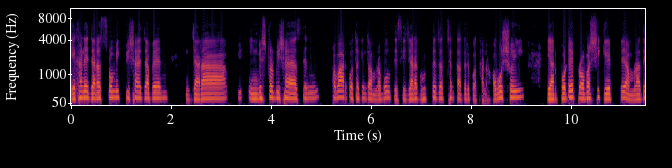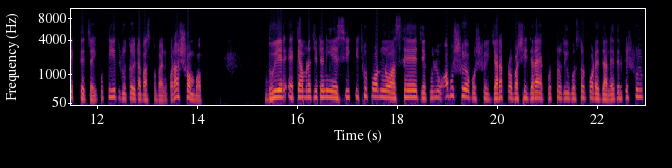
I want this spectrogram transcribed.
এখানে যারা শ্রমিক বিষয়ে যাবেন, যারা ইনভেস্টর বিষয়ে আছেন, সবার কথা কিন্তু আমরা বলতেছি। যারা ঘুরতে যাচ্ছেন, তাদের কথা না। অবশ্যই এয়ারপোর্টে প্রবাসী গেটে আমরা দেখতে চাই, অতি দ্রুত এটা বাস্তবায়ন করা সম্ভব। দুইয়ের একে আমরা যেটা নিয়ে এসেছি, কিছু পণ্য আছে যেগুলো অবশ্যই অবশ্যই যারা প্রবাসী, যারা এক বছর, দুই বছর পরে যান, এদেরকে শুল্ক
